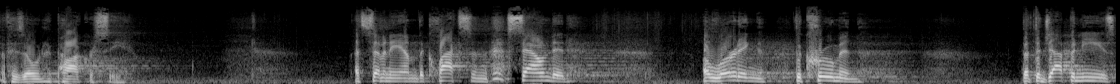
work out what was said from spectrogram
of his own hypocrisy. At 7 a.m., the klaxon sounded, alerting the crewmen that the Japanese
